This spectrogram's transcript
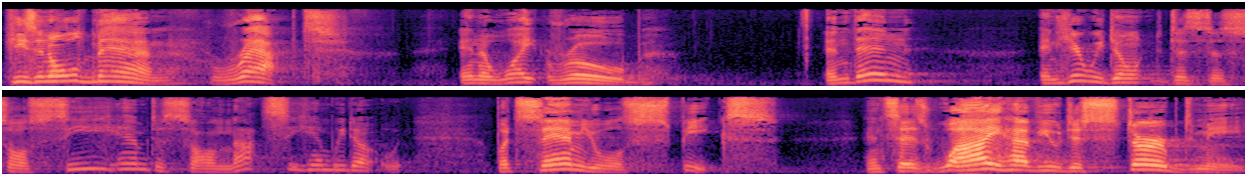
He's an old man wrapped in a white robe. And then, and here we don't, does, does Saul see him? Does Saul not see him? We don't. But Samuel speaks and says, Why have you disturbed me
